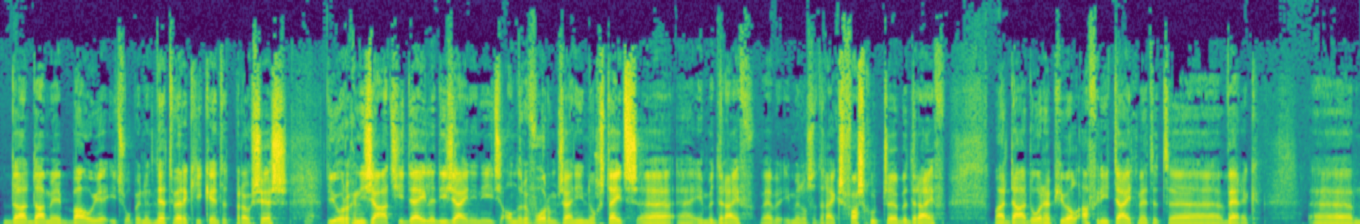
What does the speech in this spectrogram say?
da- daarmee bouw je iets op in het netwerk. Je kent het proces. Ja. Die organisatiedelen die zijn in iets andere vorm, zijn die nog steeds eh, eh, in bedrijf. We hebben inmiddels het Rijksvastgoedbedrijf. maar daardoor heb je wel affiniteit met het werk. Ehm,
